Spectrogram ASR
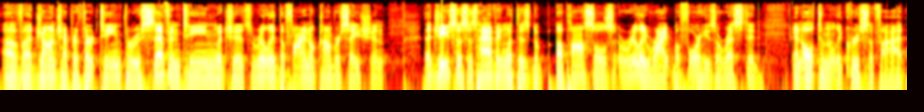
of uh, John chapter 13 through 17, which is really the final conversation that Jesus is having with his apostles, really right before he's arrested and ultimately crucified.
